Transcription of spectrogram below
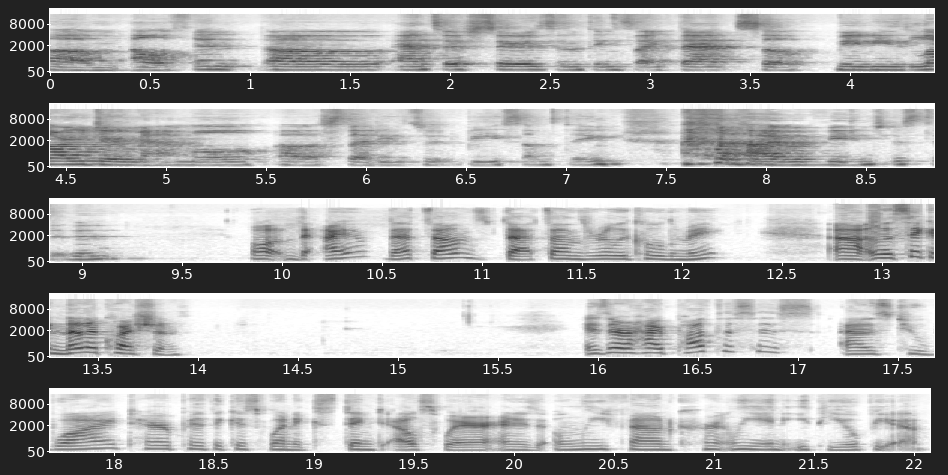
um, elephant uh, ancestors and things like that. So maybe larger mammal uh, studies would be something I would be interested in. Well, I, that sounds that sounds really cool to me. Uh, let's take another question. Is there a hypothesis as to why Theropithecus went extinct elsewhere and is only found currently in Ethiopia?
